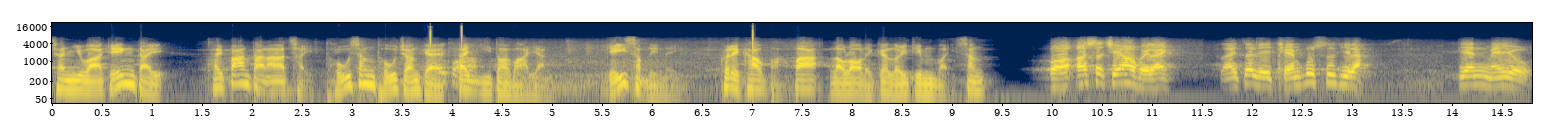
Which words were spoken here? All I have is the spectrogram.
陳怡華幾兄弟係班達阿齊土生土長嘅第二代華人，幾十年嚟，佢哋靠爸爸留落嚟嘅旅店為生。我二十七號回來，來這裡全部屍體了，電沒有，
